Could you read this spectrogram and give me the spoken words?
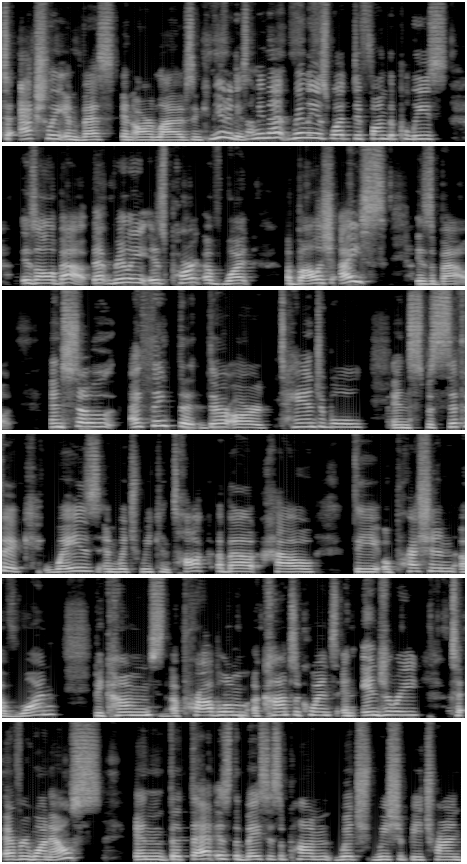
to actually invest in our lives and communities. I mean, that really is what defund the police is all about. That really is part of what abolish ICE is about. And so I think that there are tangible and specific ways in which we can talk about how the oppression of one becomes a problem, a consequence, an injury to everyone else. And that that is the basis upon which we should be trying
